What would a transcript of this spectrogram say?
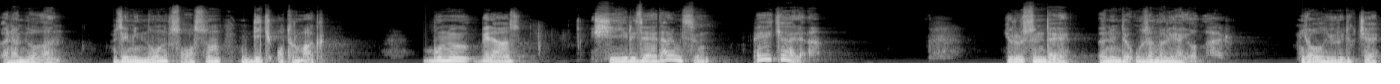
Önemli olan zemin ne olursa olsun dik oturmak. Bunu biraz şiirize eder misin? Pekala. Yürürsün de önünde uzanır ya yollar. Yol yürüdükçe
